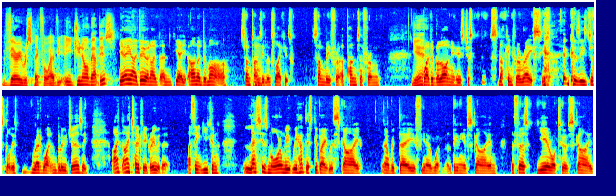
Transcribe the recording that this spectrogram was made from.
very respectful. Have you? Do you know about this? Yeah, yeah, I do, and I and yeah, Arnaud Démare. Sometimes hmm. it looks like it's somebody for a punter from Yeah. Bois de Boulogne who's just snuck into a race because he's just got this red, white, and blue jersey. I, I totally agree with it. I think you can less is more, and we, we had this debate with Sky, uh, with Dave. You know, what, at the beginning of Sky, and the first year or two of Sky,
